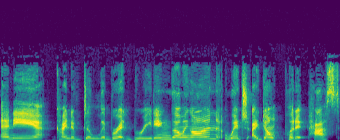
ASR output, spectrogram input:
any kind of deliberate breeding going on which i don't put it past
